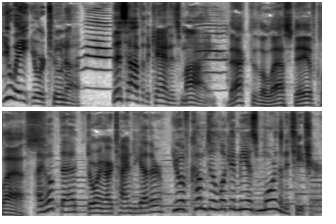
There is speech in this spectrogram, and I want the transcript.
You ate your tuna. This half of the can is mine. Back to the last day of class. I hope that, during our time together, you have come to look at me as more than a teacher.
